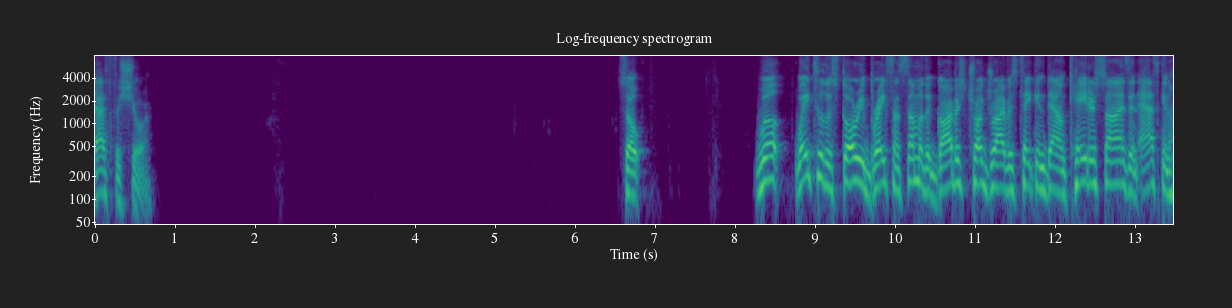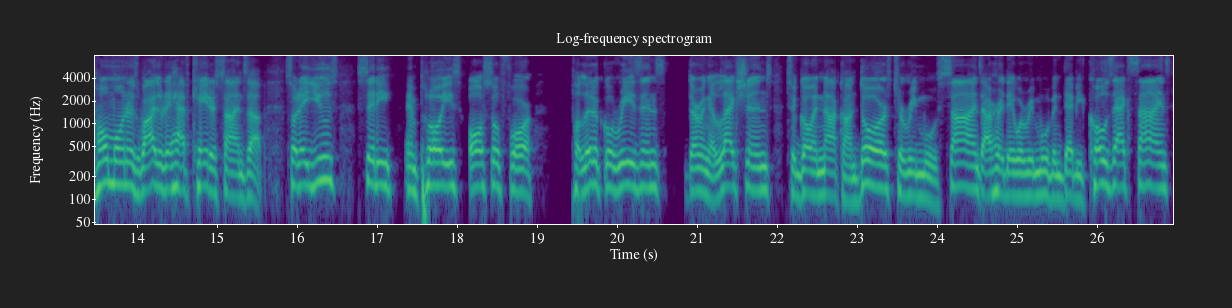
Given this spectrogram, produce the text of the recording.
That's for sure. So we'll wait till the story breaks on some of the garbage truck drivers taking down Khader signs and asking homeowners why do they have Khader signs up. So they use city employees also for political reasons during elections to go and knock on doors to remove signs. I heard they were removing Debbie Kozak signs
